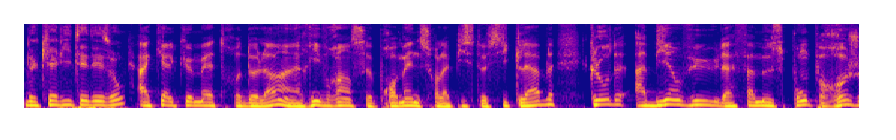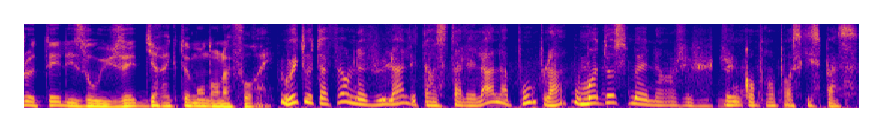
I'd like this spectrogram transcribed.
de qualité des eaux. À quelques mètres de là, un riverain se promène sur la piste cyclable. Claude a bien vu la fameuse pompe rejeter les eaux usées directement dans la forêt. Oui, tout à fait, on l'a vu là, elle est installée là, la pompe là. Au moins deux semaines, hein, j'ai vu. Je ne comprends pas ce qui se passe.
